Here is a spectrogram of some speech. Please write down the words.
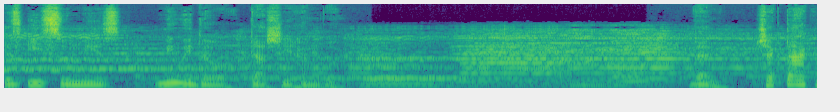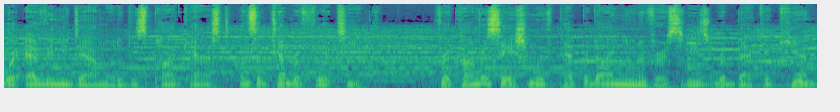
is Isumi's Miwido Dashi Hangun. Then, check back wherever you downloaded this podcast on September 14th for a conversation with Pepperdine University's Rebecca Kim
